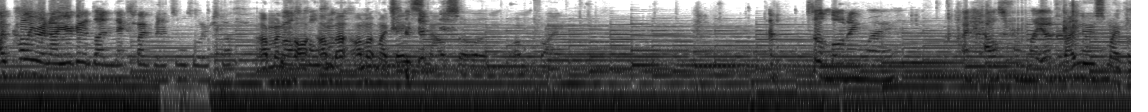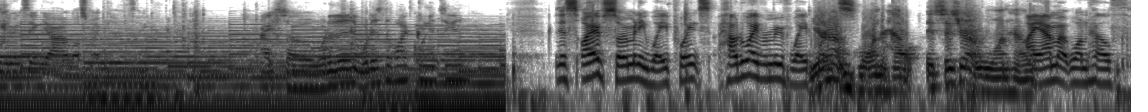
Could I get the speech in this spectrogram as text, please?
I'm calling right now. You're gonna die in the next five minutes and lose all your stuff. I'm on Who else heart, I'm at, I'm at my base now, so um, I'm fine. I'm still loading my my house from my other. Did I lose my balloon thing? Yeah, I lost my balloon thing. Alright, so what are the what is the white coordinates again? This I have so many waypoints. How do I remove waypoints? You're at one health. It says you're at one health. I am at one health.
